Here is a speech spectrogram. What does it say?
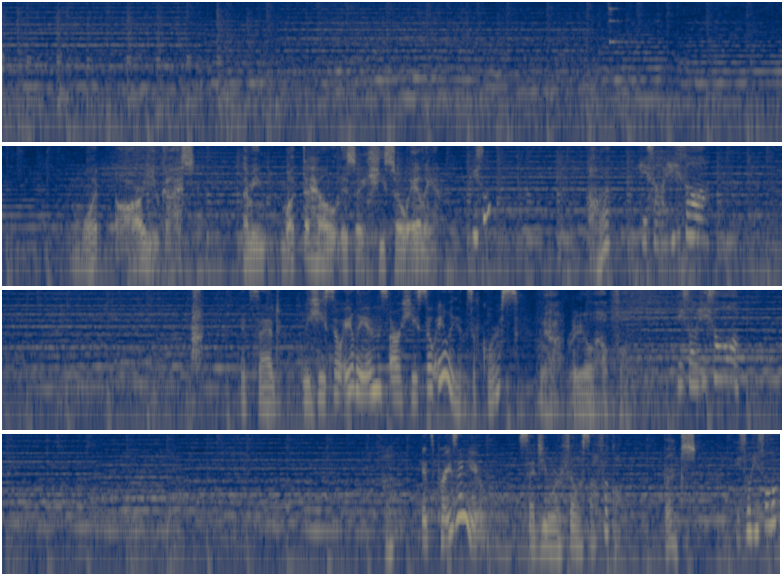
What are you guys? I mean, what the hell is a Hiso alien? ヒソ Huh? ヒソヒソ It said, We Hiso aliens are Hiso aliens, of course. Yeah, real helpful. ヒソ It's praising you. Said you were philosophical. Thanks. Hiso?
